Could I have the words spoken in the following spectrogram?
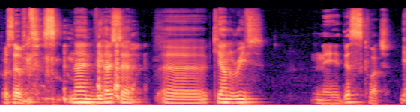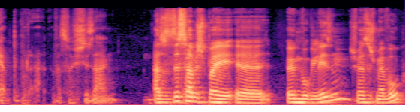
Chris Evans nein, wie heißt der? äh, Keanu Reeves. nee, das ist Quatsch. Ja, Bruder, was soll ich dir sagen? Also das habe ich bei äh, irgendwo gelesen, ich weiß nicht mehr wo.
